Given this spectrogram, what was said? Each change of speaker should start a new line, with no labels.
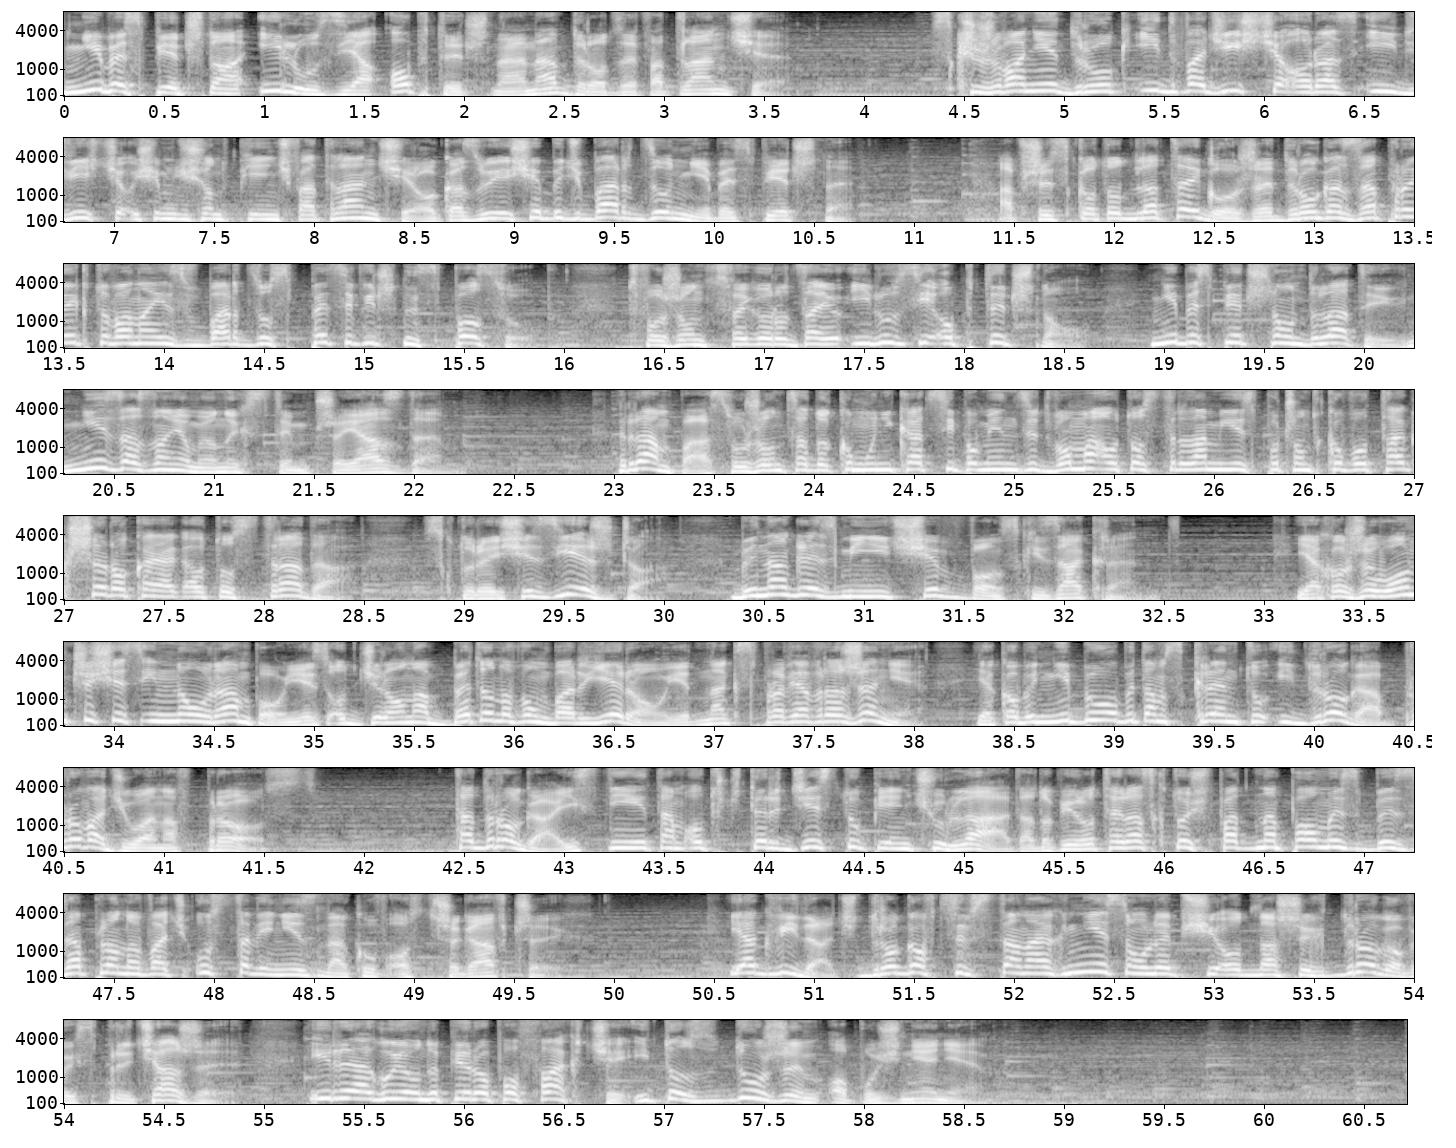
Niebezpieczna iluzja optyczna na drodze w Atlancie. Skrzyżowanie dróg I-20 oraz I-285 w Atlancie okazuje się być bardzo niebezpieczne. A wszystko to dlatego, że droga zaprojektowana jest w bardzo specyficzny sposób, tworząc swego rodzaju iluzję optyczną, niebezpieczną dla tych niezaznajomionych z tym przejazdem. Rampa służąca do komunikacji pomiędzy dwoma autostradami jest początkowo tak szeroka jak autostrada, z której się zjeżdża, by nagle zmienić się w wąski zakręt. Jako, że łączy się z inną rampą, jest oddzielona betonową barierą, jednak sprawia wrażenie, jakoby nie byłoby tam skrętu i droga prowadziła na wprost. Ta droga istnieje tam od 45 lat, a dopiero teraz ktoś wpadł na pomysł, by zaplanować ustawienie znaków ostrzegawczych. Jak widać, drogowcy w Stanach nie są lepsi od naszych drogowych spryciarzy i reagują dopiero po fakcie i to z dużym opóźnieniem.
